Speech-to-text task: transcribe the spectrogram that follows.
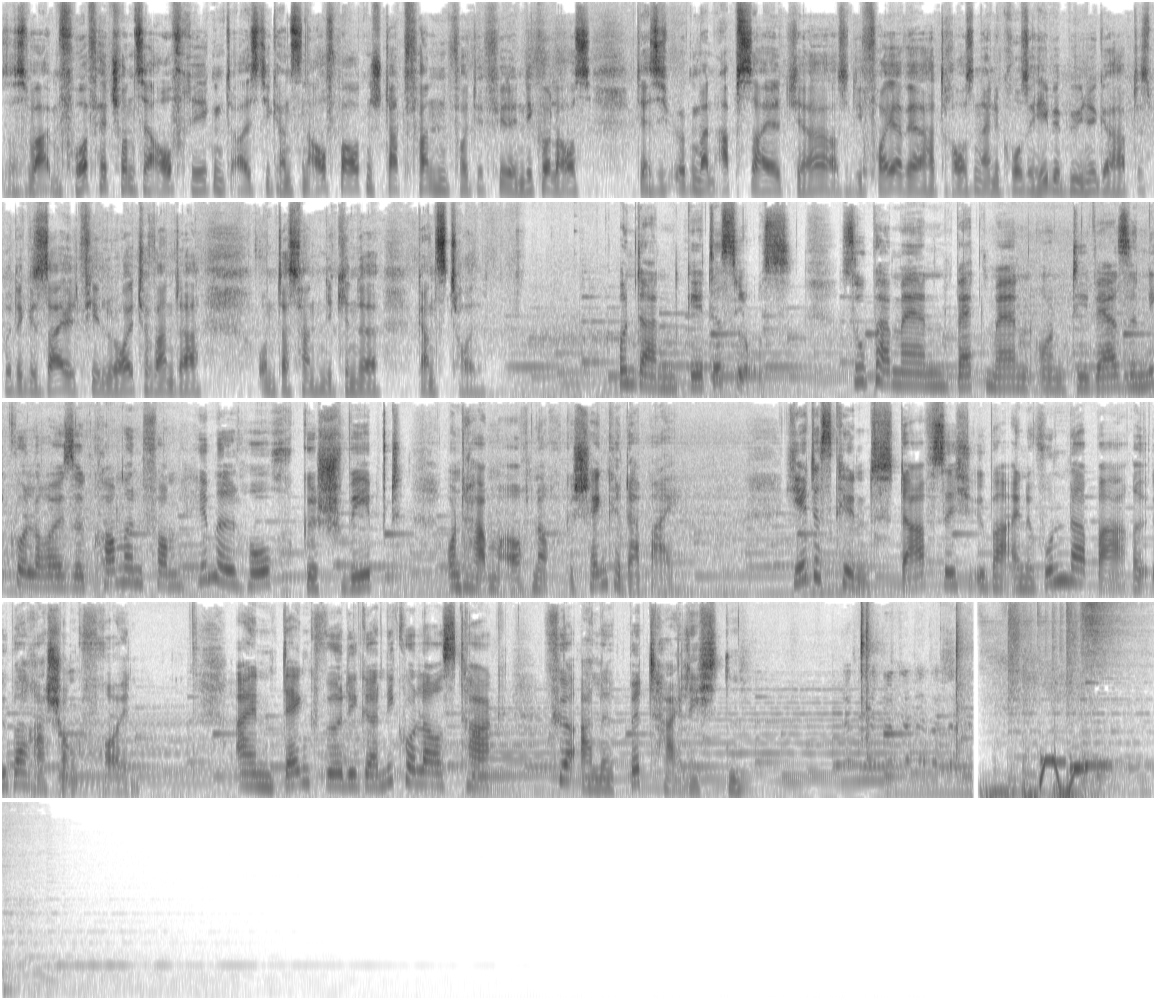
Das war im Vorfeld schon sehr aufregend, als die ganzen Aufbauten stattfanden für den Nikolaus, der sich irgendwann abseilt. Ja, also die Feuerwehr hat draußen eine große Hebebühne gehabt, es wurde geseilt, viele Leute waren da und das fanden die Kinder ganz toll. Und dann geht es los. Superman, Batman und diverse Nikoläuse kommen vom Himmel hoch geschwebt und haben auch noch Geschenke dabei. Jedes Kind darf sich über eine wunderbare Überraschung freuen. Ein denkwürdiger Nikolaustag für alle Beteiligten.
